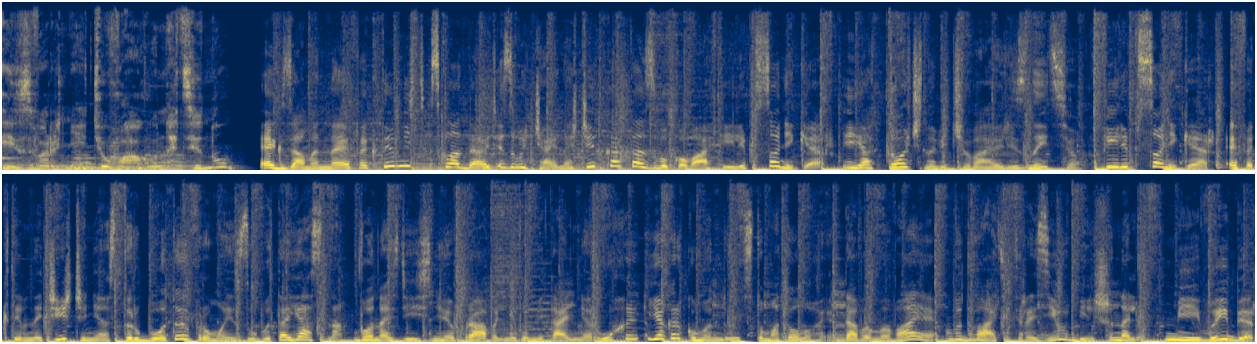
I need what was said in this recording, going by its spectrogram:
І зверніть увагу на ціну. Екзамен на ефективність складають звичайна щітка та звукова Philips Sonicare. Я точно відчуваю різницю. Philips Sonicare – ефективне чищення з турботою про мої зуби та ясна. Вона здійснює правильні вимітальні рухи, як рекомендують стоматологи, та вимиває в 20 разів більше налю. Мій вибір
